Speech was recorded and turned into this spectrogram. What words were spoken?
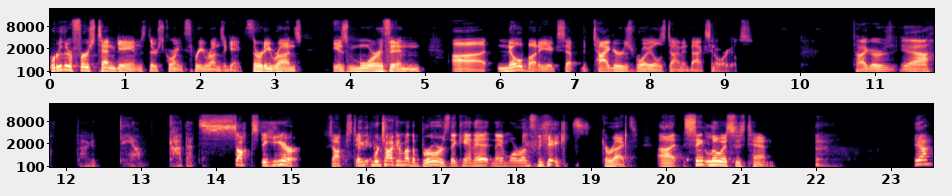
Through their first 10 games, they're scoring three runs a game. 30 runs is more than uh, nobody except the Tigers, Royals, Diamondbacks, and Orioles. Tigers, yeah. Tiger, damn. God, that sucks to hear. Sucks to Like, hear. we're talking about the Brewers, they can't hit and they have more runs than the Yankees. Correct. Uh, St. Louis is 10. Yeah,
